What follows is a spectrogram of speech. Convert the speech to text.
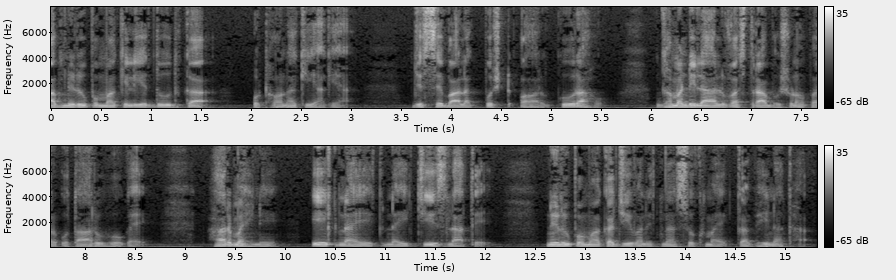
अब निरूपमा के लिए दूध का उठौना किया गया, जिससे बालक पुष्ट और गोरा हो। घमंडीलाल वस्त्राभूषणों पर उतारू हो गए। हर महीने एक न एक नई चीज़ लाते। निरूपमा का जीवन इतना सुखमय कभी न था।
